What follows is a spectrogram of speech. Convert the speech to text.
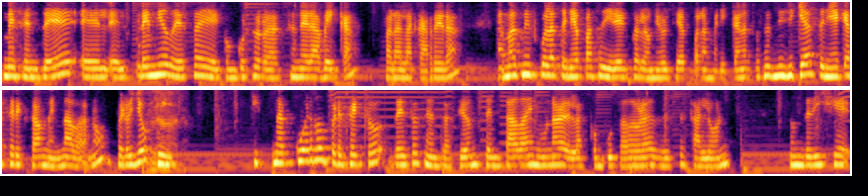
me senté, el, el premio de ese concurso de redacción era beca para la carrera. Además, mi escuela tenía pase directo a la Universidad Panamericana, entonces ni siquiera tenía que hacer examen, nada, ¿no? Pero yo fui. Claro. Y me acuerdo perfecto de esa sensación sentada en una de las computadoras de ese salón, donde dije,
